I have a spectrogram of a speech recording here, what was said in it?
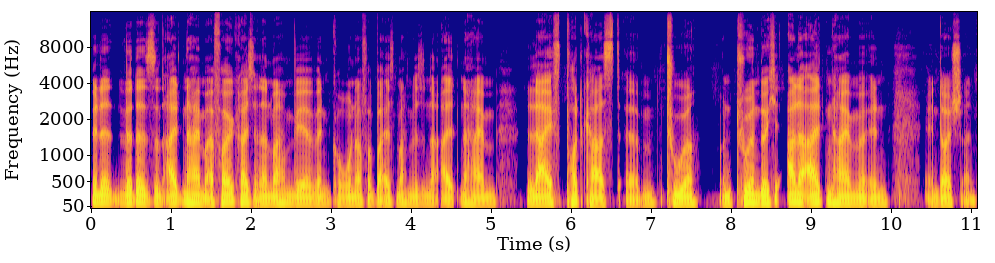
wenn dann wird das so ein Altenheim erfolgreich und dann machen wir, wenn Corona vorbei ist, machen wir so eine Altenheim Live-Podcast-Tour und touren durch alle Altenheime in, in Deutschland.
